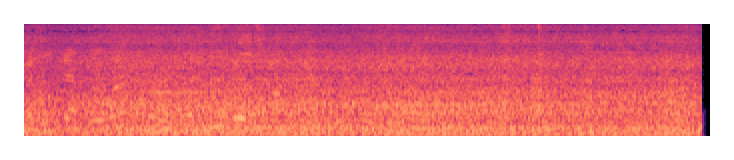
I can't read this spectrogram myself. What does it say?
Hadi yapalım.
